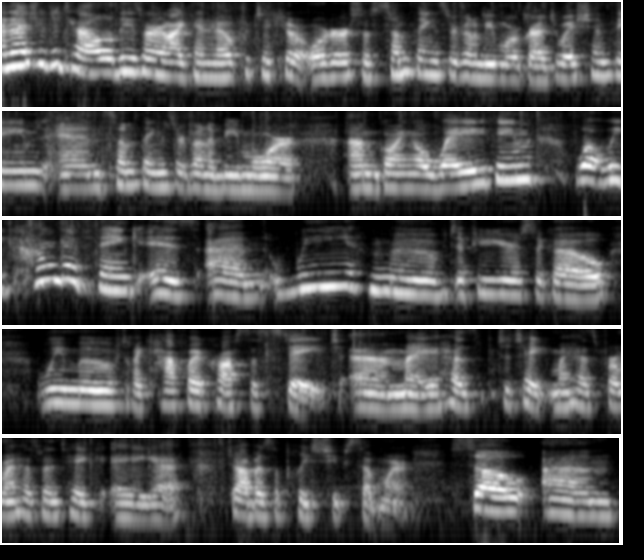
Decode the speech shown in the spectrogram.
And as you can tell, these are like in no particular order. So some things are going to be more graduation themed and some things are going to be more um, going away themed. What we kind of think is um, we moved a few years ago. We moved like halfway across the state. Um, my husband to take my husband for my husband to take a uh, job as a police chief somewhere. So um,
